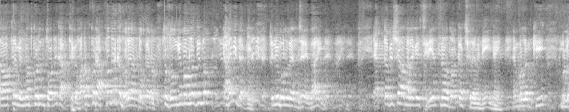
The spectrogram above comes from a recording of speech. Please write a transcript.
দাওয়াতের মেহনত করেন তো অনেক আগ থেকে। হঠাৎ করে আপনাদেরকে ধরে আনলো কেন? তো জঙ্গি মামলা দিল। কাহিনীটা কি? তিনি বললেন যে, ভাই, একটা বিষয় আমার আগে সিরিয়াস নেওয়া দরকার ছিল, আমি নেই নাই। আমি বললাম, কি? বলল,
